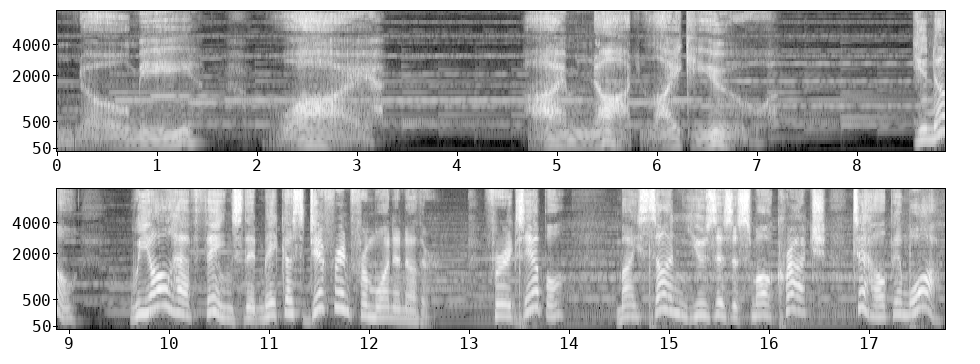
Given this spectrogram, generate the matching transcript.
Know me? Why? I'm not like you. You know, we all have things that make us different from one another. For example, my son uses a small crutch to help him walk.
